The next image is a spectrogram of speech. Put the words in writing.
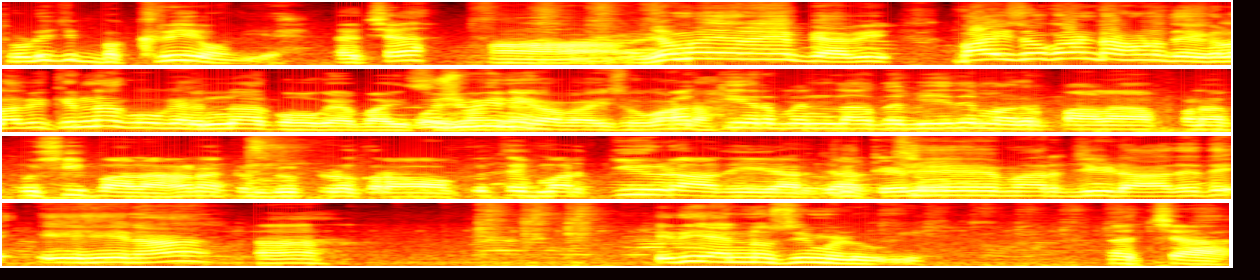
ਥੋੜੀ ਜਿਹੀ ਵੱਖਰੀ ਆਉਂਦੀ ਹੈ। ਅੱਛਾ। ਹਾਂ ਜਮਾ ਯਾਰ ਐ ਪਿਆ ਵੀ 2200 ਘੰਟਾ ਹੁਣ ਦੇਖ ਲੈ ਵੀ ਕਿੰਨਾ ਕੁ ਹੋ ਗਿਆ। ਕਿੰਨਾ ਕੁ ਹੋ ਗਿਆ ਬਾਈ ਕੁਝ ਵੀ ਨਹੀਂਗਾ 2200 ਘੰਟਾ। ਬਾਕੀ ਯਾਰ ਮੈਨੂੰ ਲੱਗਦਾ ਵੀ ਇਹਦੇ ਮਗਰ ਪਾਲਾ ਆਪਣਾ ਕੁਛ ਹੀ ਪਾਲਾ ਹਨਾ ਕੰਪਿਊਟਰ ਕਰਾਓ ਕਿਤੇ ਮਰਜ਼ੀ ਉਡਾ ਦੇ ਯਾਰ ਜਾ ਕੇ ਇਹਨੂੰ। ਜਿੱਥੇ ਮਰਜ਼ੀ ਡਾ ਦੇ ਤੇ ਇਹ ਨਾ ਹਾਂ। ਇਹਦੀ ਐਨਓਸੀ ਮਿਲੂਗੀ। ਅੱਛਾ।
